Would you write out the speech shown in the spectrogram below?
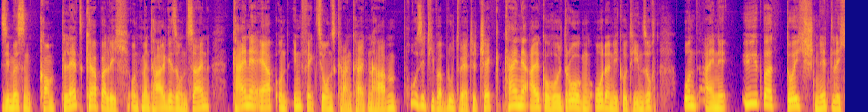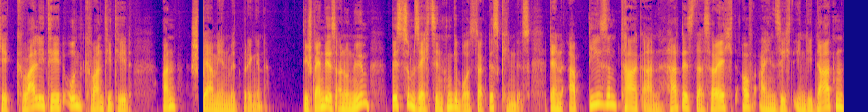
Sie müssen komplett körperlich und mental gesund sein, keine Erb- und Infektionskrankheiten haben, positiver Blutwertecheck, keine Alkohol-, Drogen- oder Nikotinsucht und eine überdurchschnittliche Qualität und Quantität an Spermien mitbringen. Die Spende ist anonym bis zum 16. Geburtstag des Kindes, denn ab diesem Tag an hat es das Recht auf Einsicht in die Daten,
